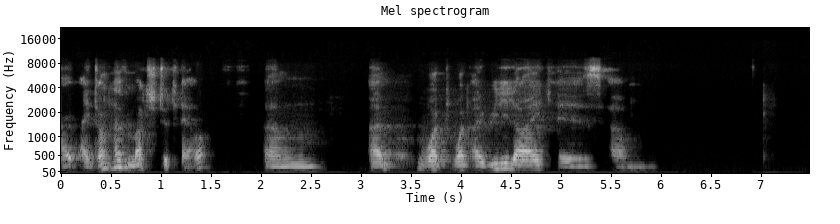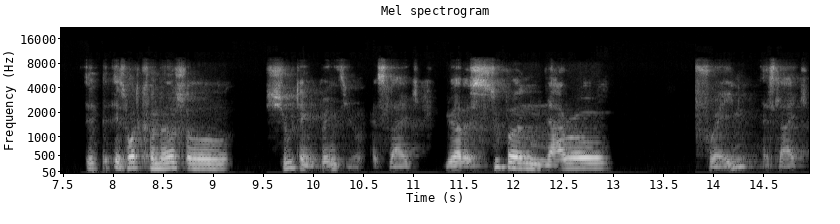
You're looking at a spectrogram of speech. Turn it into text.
Mm. I, I don't have much to tell. Um, what what I really like is um, is what commercial shooting brings you. It's like you have a super narrow frame. It's like it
